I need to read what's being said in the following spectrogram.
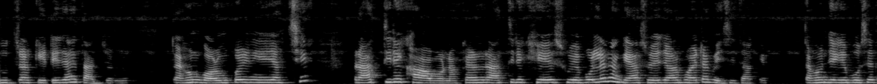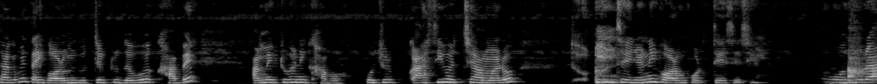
দুধটা কেটে যায় তার জন্য। তো এখন গরম করে নিয়ে যাচ্ছি রাত্রিরে খাওয়াবো না, কারণ রাত্রিরে খেয়ে শুয়ে পড়লে না গ্যাস হয়ে যাওয়ার ভয়টা বেশি থাকে। তখন জেগে বসে থাকবে, তাই গরম দুধটা একটু দেবো, খাবে, আমি একটুখানি খাব। প্রচুর কাশি হচ্ছে আমারও তো সেই জন্যই গরম করতে এসেছি। তো বন্ধুরা,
